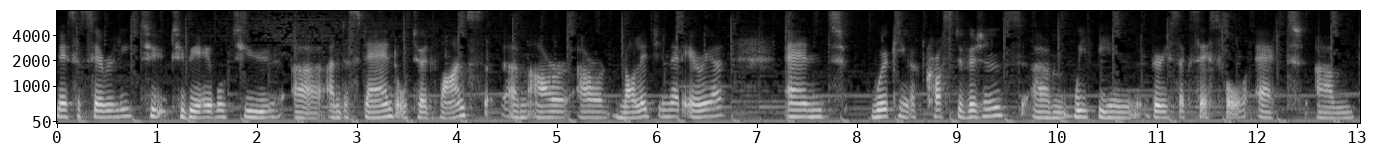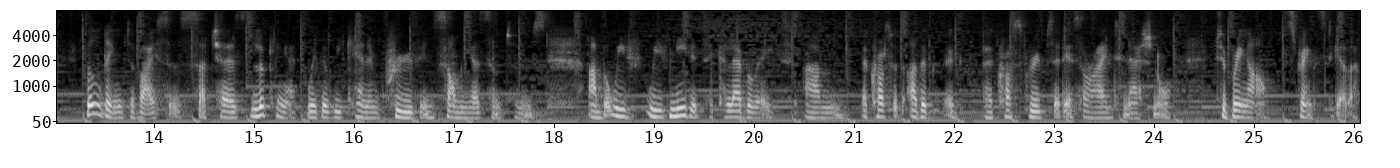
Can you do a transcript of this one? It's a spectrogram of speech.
necessarily to, to be able to uh, understand or to advance um, our, our knowledge in that area. And working across divisions, um, we've been very successful at um, building devices, such as looking at whether we can improve insomnia symptoms. Um, but we've, we've needed to collaborate um, across with other uh, across groups at SRI International to bring our strengths together.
